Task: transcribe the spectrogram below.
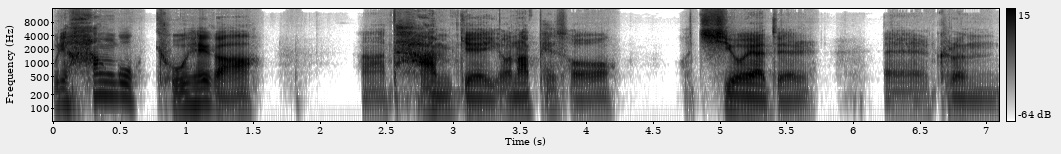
우리 한국 교회가 아, 다 함께 연합해서 지어야 될 에, 그런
